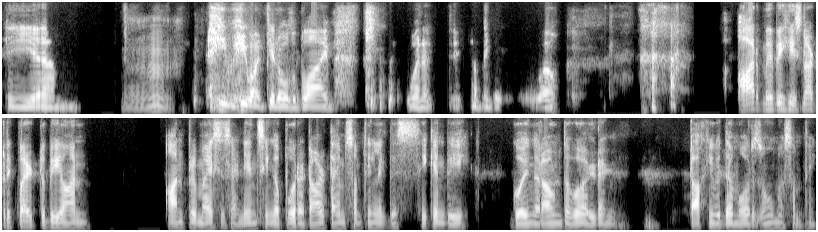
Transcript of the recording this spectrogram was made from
He um, mm. he he won't get all the blame when it, if something goes well. or maybe he's not required to be on on premises and in Singapore at all times. Something like this. He can be going around the world and talking with them over Zoom or something?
